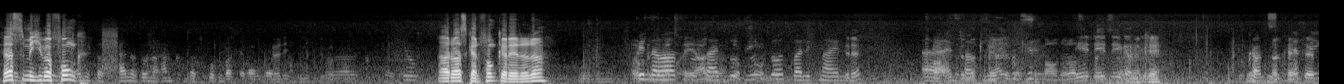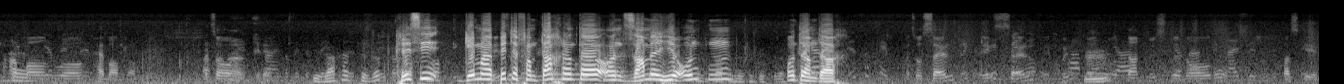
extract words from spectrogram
hörst du mich über Funk? Ah, du hast kein Funkgerät, oder? ich bin aber zurzeit nur nutzlos, weil ich mein Bitte? äh, MV Nee, nee, nee, ganz Okay. Du kannst mit dem Hammer nur hämmern. Also, Die Sache ist, du wirst Chrissy, geh mal bitte vom Dach runter und sammel hier unten unterm Dach. also Self, X, Self, Und dann müsste noch was geben.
